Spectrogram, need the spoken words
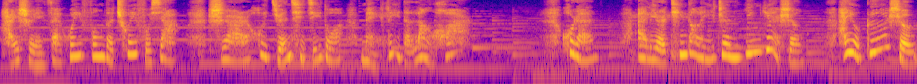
海水在微风的吹拂下，时而会卷起几朵美丽的浪花。忽然，艾丽尔听到了一阵音乐声。还有歌声，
